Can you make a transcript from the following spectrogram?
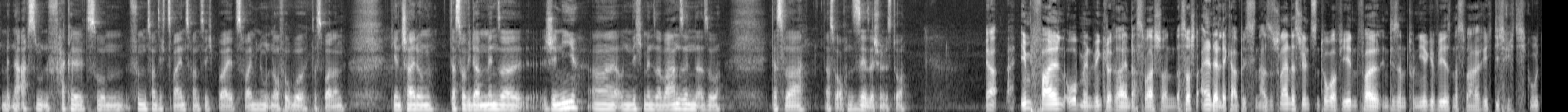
mit einer absoluten Fackel zum 25-22 bei zwei Minuten auf der Uhr. Das war dann die Entscheidung. Das war wieder Mensa Genie äh, und nicht Mensa Wahnsinn. Also das war, das war auch ein sehr, sehr schönes Tor. Ja, im Fallen oben in den Winkel rein, das war schon, das war schon einer der Leckerbissen. Also schon einer der schönsten Tore auf jeden Fall in diesem Turnier gewesen. Das war richtig, richtig gut.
